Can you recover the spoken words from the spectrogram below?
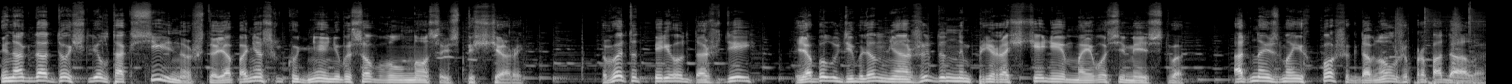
Иногда дождь лил так сильно, что я по несколько дней не высовывал носа из пещеры. В этот период дождей я был удивлен неожиданным приращением моего семейства – Одна из моих кошек давно уже пропадала.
